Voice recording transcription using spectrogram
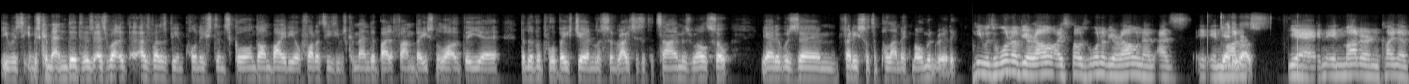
he was he was commended as, as well as well as being punished and scorned on by the authorities. He was commended by the fan base and a lot of the uh, the Liverpool-based journalists and writers at the time as well. So yeah, it was um, very sort of polemic moment, really. He was one of your own, I suppose, one of your own as, as in yeah, modern, yeah, in, in modern kind of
